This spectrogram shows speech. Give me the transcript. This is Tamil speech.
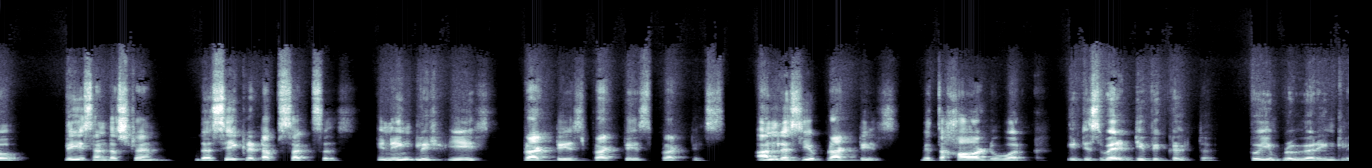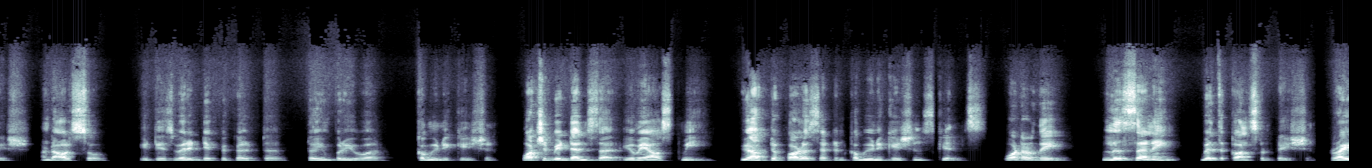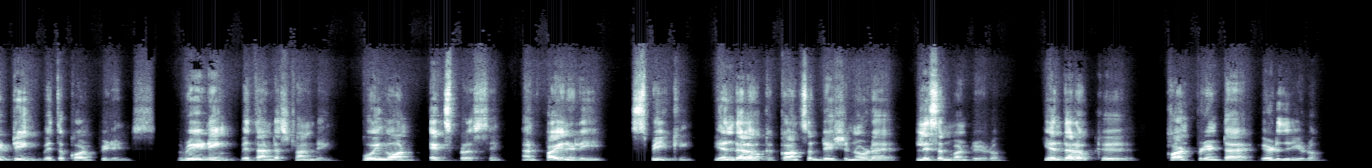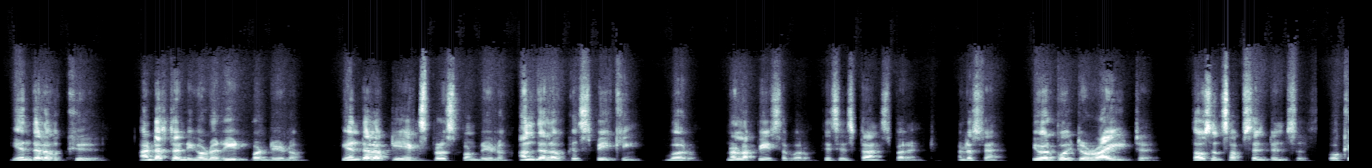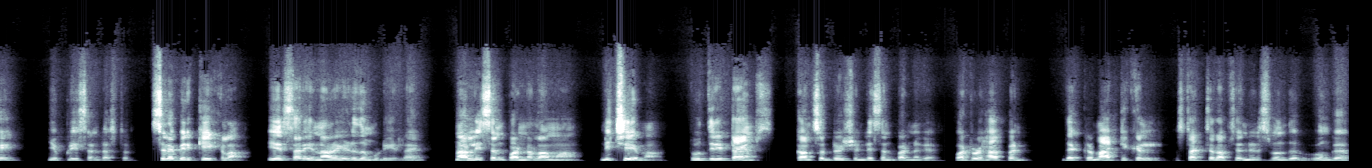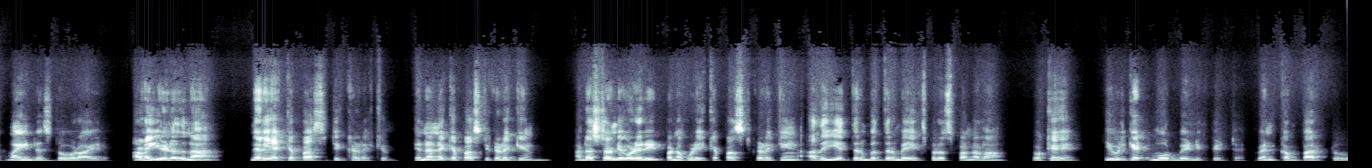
please understand the secret of success in English is practice, practice, practice. Unless you practice with hard work, it is very difficult to improve your English. And also, it is very difficult to improve your communication. What should be done, sir? You may ask me. You have to follow certain communication skills. What are they? Listening with concentration, writing with confidence, reading with understanding, going on expressing, and finally speaking. எந்த அளவுக்கு கான்சன்ட்ரேஷனோட லிசன் பண்றீடோ எந்த அளவுக்கு கான்பிடென்ட்டா எழுதுறீடோ எந்த அளவுக்கு அண்டர்ஸ்டாண்டிங்கோட ரீட் பண்றீடோ எந்த அளவுக்கு எக்ஸ்பிரஸ் பண்றீங்களோ அந்த அளவுக்கு ஸ்பீக்கிங் வரும். நல்லா பேச வரும். This is transparent understand you are going to write thousands of sentences okay you please understand சில பேர் கேட்கலாம். ஏ சார் என்னால் எழுத முடியல. நான் லிசன் பண்ணலாமா? நிச்சயமா. Two three times concentration listen பண்ணுங்க. What will happen the grammatical structure of sentence வந்து உங்க மைண்ட்ல ஸ்டோர் ஆயிடும் ஆனா எழுதுனா நிறைய கெப்பாசிட்டி கிடைக்கும். என்னென்ன கெப்பாசிட்டி கிடைக்கும்? அண்டர்ஸ்டாண்டிங்கோட ரீட் பண்ணக்கூடிய கெப்பாசிட்டி கிடைக்கும். அதையே திரும்ப திரும்ப எக்ஸ்பிரஸ் பண்ணலாம். Okay you will get more benefit when compare to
